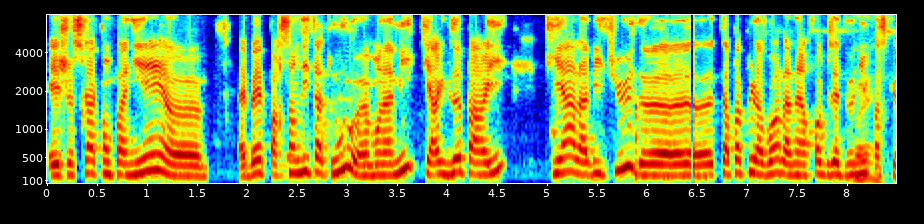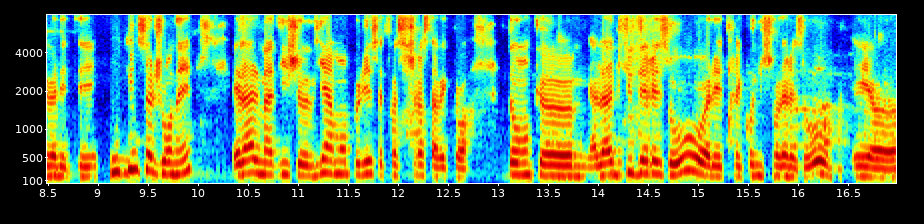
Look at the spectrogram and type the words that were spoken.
Et je serai accompagnée euh, eh ben, par Sandy Tatou, euh, mon amie qui arrive de Paris, qui a l'habitude. Euh, T'as pas pu la voir la dernière fois que vous êtes venu ouais. parce qu'elle était qu'une seule journée. Et là, elle m'a dit je viens à Montpellier cette fois-ci, je reste avec toi. Donc, euh, elle a l'habitude des réseaux. Elle est très connue sur les réseaux et euh,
